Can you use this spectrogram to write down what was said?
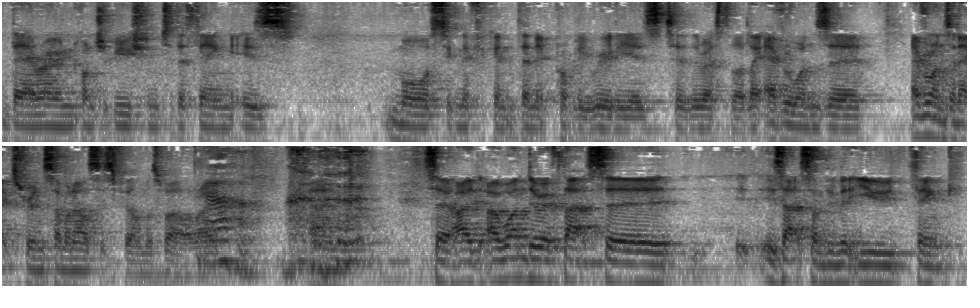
their own contribution to the thing is more significant than it probably really is to the rest of the world. Like everyone's a everyone's an extra in someone else's film as well right? Yeah. and so I, I wonder if that's a, is that something that you think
